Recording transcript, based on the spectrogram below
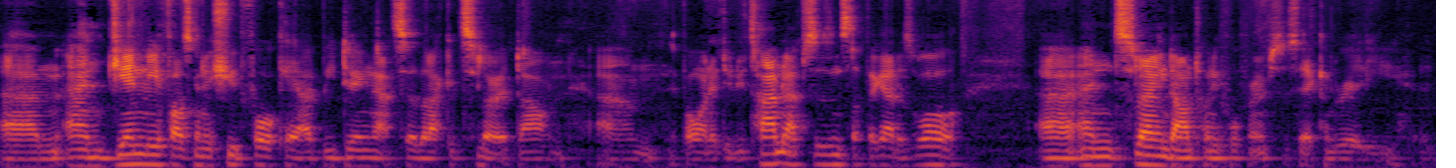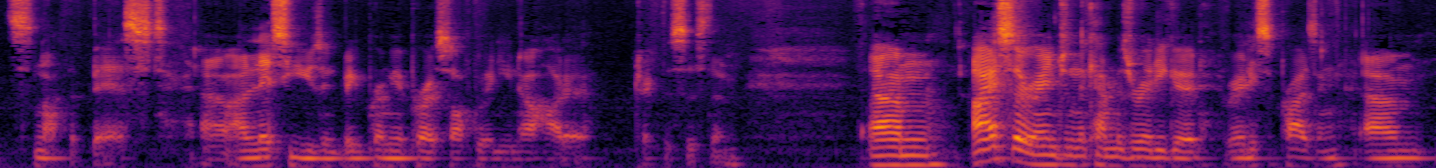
Um, and generally, if I was going to shoot 4K, I'd be doing that so that I could slow it down. Um, if I wanted to do time lapses and stuff like that as well. Uh, and slowing down 24 frames per second really, it's not the best uh, unless you're using big Premiere Pro software and you know how to trick the system. Um, ISO range in the camera is really good, really surprising. Um,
